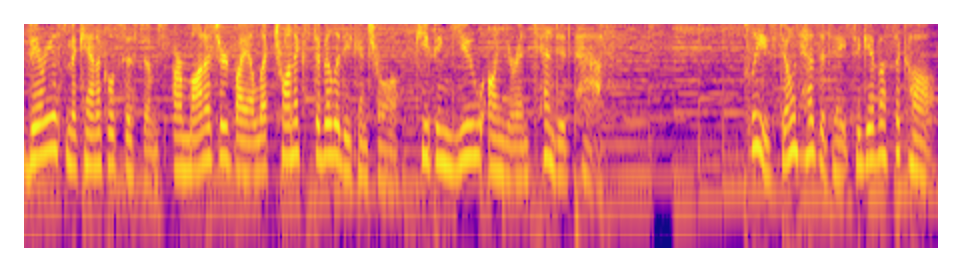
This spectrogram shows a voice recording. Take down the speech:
Various mechanical systems are monitored by electronic stability control, keeping you on your intended path. Please don't hesitate to give us a call.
